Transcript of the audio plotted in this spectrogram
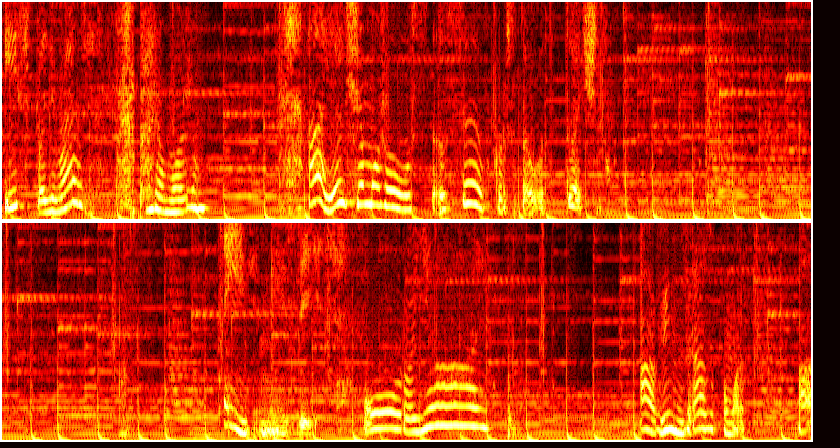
І сподіваємося, переможемо. А, я ще можу ус- усе використовувати, точно. Ізі, мені здається. О, рояль. А, він зразу помер. А,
